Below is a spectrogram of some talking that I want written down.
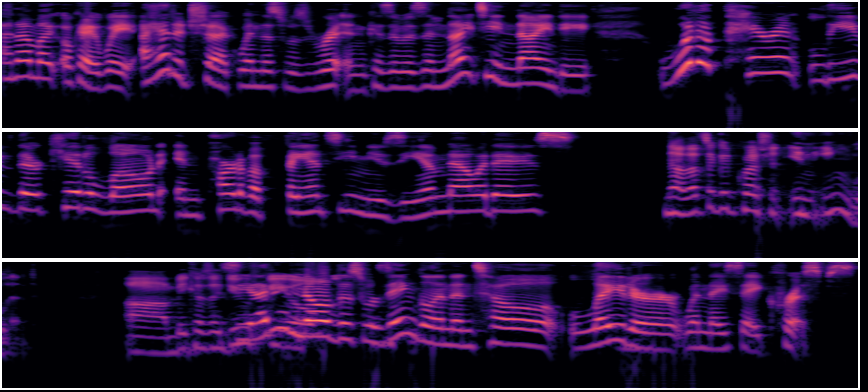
And I'm like, "Okay, wait, I had to check when this was written because it was in 1990." Would a parent leave their kid alone in part of a fancy museum nowadays? now that's a good question in England. Um, because I do See, feel I didn't know this was England until later when they say crisps.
